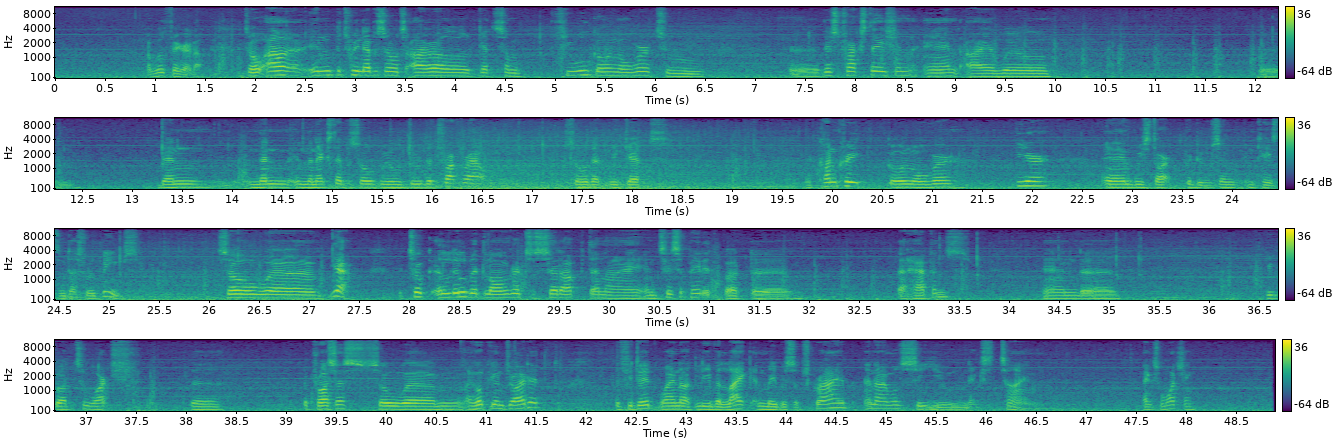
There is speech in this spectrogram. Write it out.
I will figure it out. So I'll, in between episodes, I'll get some fuel going over to uh, this truck station, and I will um, then then in the next episode we'll do the truck route so that we get the concrete going over here, and we start producing encased industrial beams. So uh, yeah it took a little bit longer to set up than I anticipated, but uh, that happens. And uh, you got to watch the, the process. So um, I hope you enjoyed it. If you did, why not leave a like and maybe subscribe, and I will see you next time. Thanks for watching.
